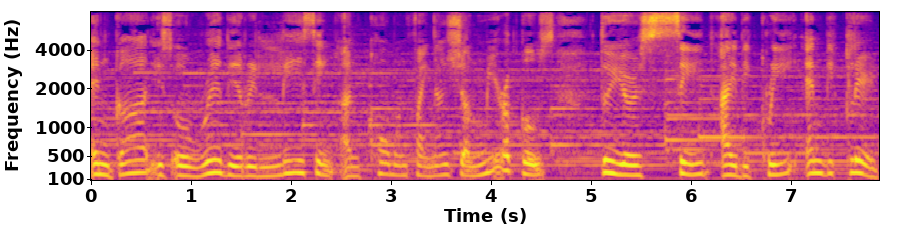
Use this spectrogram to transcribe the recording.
and God is already releasing uncommon financial miracles to your seed. I decree and declare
